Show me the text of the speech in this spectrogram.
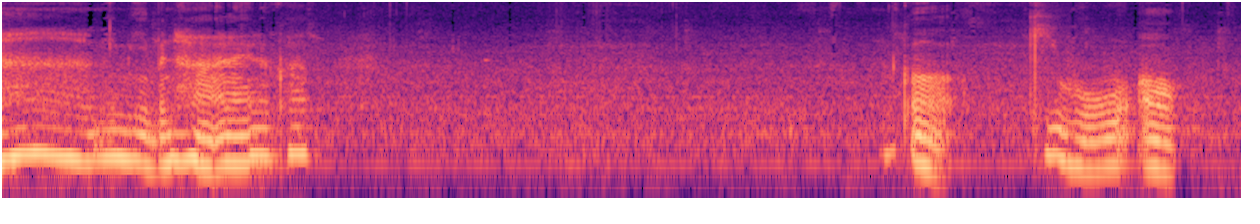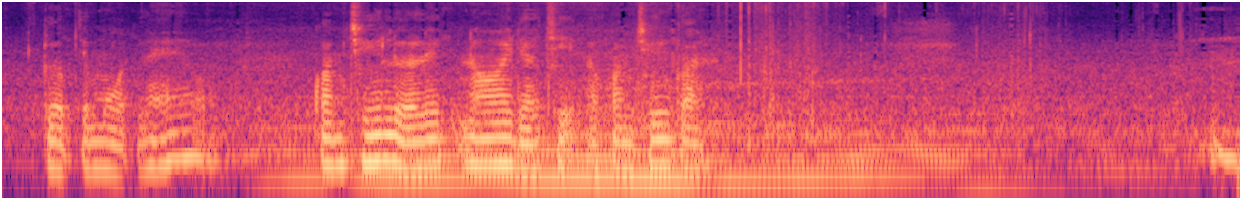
่า ไม่มีปัญหาอะไรแล้วครับ ก็ขี้หูออกเกือบ จะหมดแล้ว ความชื้นเหลือเล็กน้อย เดี๋ยวฉีดเอาความชื้นก่อนอืม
